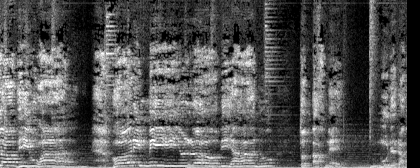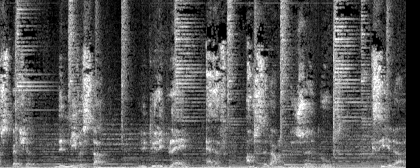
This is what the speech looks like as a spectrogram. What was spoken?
Love you one, holy me, you. Tot 8 mei, Moederdag Special, de nieuwe stad. Lutuliplein 11, Amsterdam Zuidoost. Ik zie je daar.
